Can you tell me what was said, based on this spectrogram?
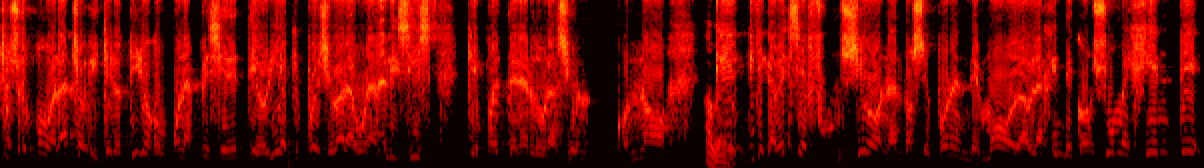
Yo supongo, Nacho, y te lo tiro como una especie de teoría que puede llevar a un análisis que puede tener duración o no. Que, viste que a veces funcionan, no se ponen de moda, o la gente consume gente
